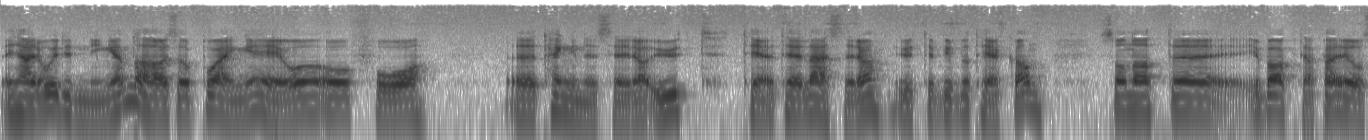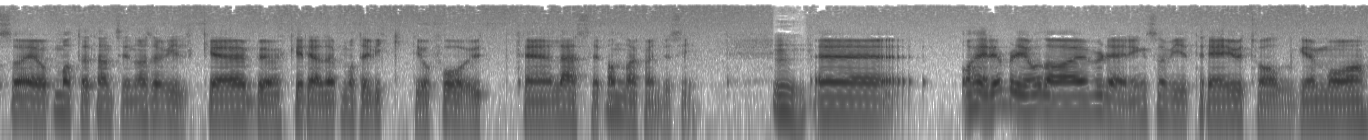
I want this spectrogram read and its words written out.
denne ordningen? da, altså Poenget er jo å få eh, tegneserier ut til, til, lesere, ut til bibliotekene. Sånn at eh, i bakteppet her er, også, er jo på en måte et hensyn altså hvilke bøker er det på en måte viktig å få ut til leserne, da kan du si. Mm. Eh, og dette blir jo da en vurdering som vi tre i utvalget må,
